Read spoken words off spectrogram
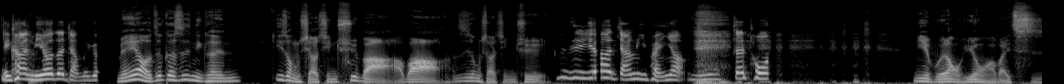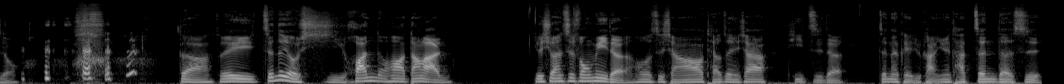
你看，你又在讲这个。没有，这个是你可能一种小情趣吧，好不好？是一种小情趣。自己又要讲你朋友，你在拖。你也不会让我用啊，白痴哦。对啊，所以真的有喜欢的话，当然有喜欢吃蜂蜜的，或者是想要调整一下体质的，真的可以去看，因为它真的是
